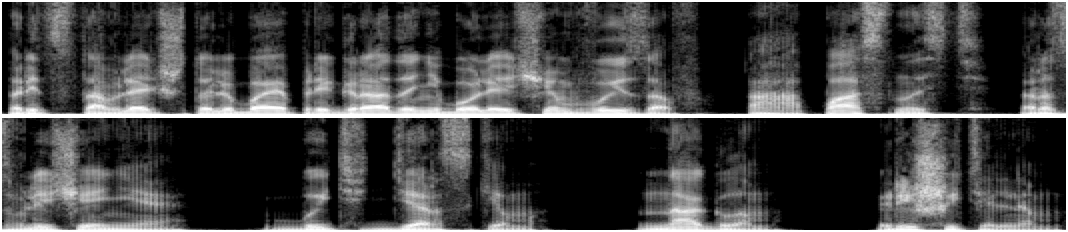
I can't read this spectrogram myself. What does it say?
Представлять, что любая преграда не более чем вызов, а опасность — развлечение. Быть дерзким, наглым, решительным.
